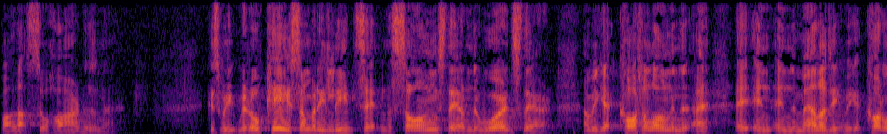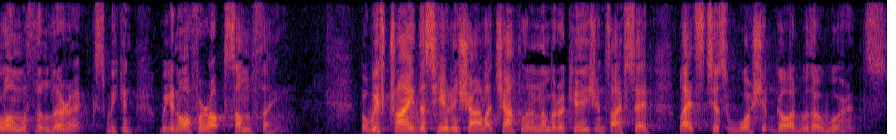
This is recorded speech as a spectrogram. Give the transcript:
Wow, that's so hard, isn't it? Because we, are okay, somebody leads it, and the song's there, and the words there, and we get caught along in the, uh, in, in the melody, we get caught along with the lyrics. We can, we can offer up something. But we've tried this here in Charlotte Chapel on a number of occasions. I've said, let's just worship God with our words.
